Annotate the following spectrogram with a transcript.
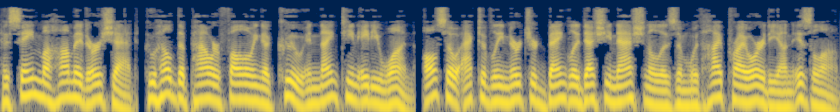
Hussein Muhammad Ershad, who held the power following a coup in 1981, also actively nurtured Bangladeshi nationalism with high priority on Islam.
